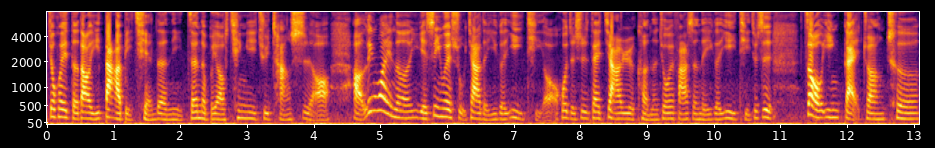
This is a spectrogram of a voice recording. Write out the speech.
就会得到一大笔钱的，你真的不要轻易去尝试哦。好，另外呢，也是因为暑假的一个议题哦，或者是在假日可能就会发生的一个议题，就是噪音改装车。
